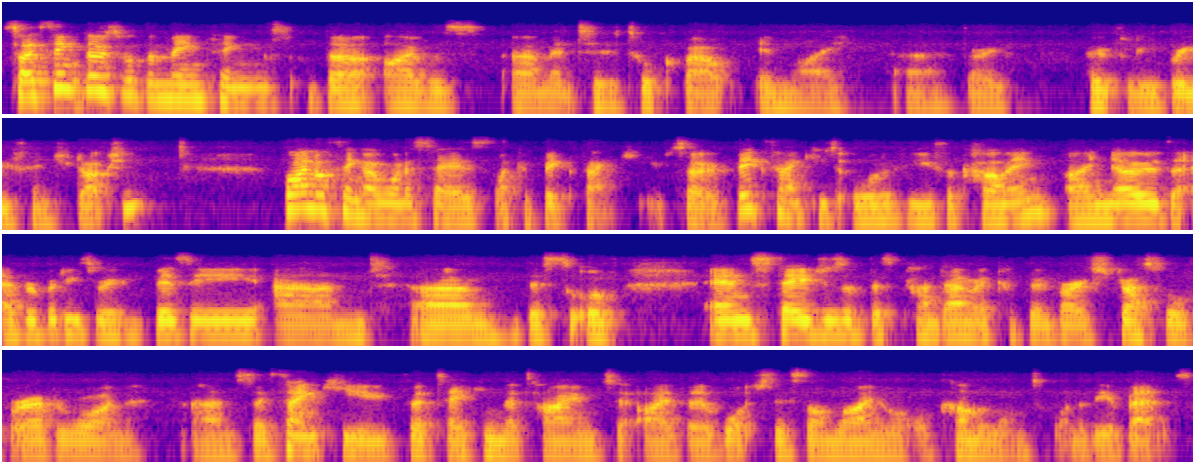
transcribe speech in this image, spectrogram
So I think those were the main things that I was uh, meant to talk about in my uh, very hopefully brief introduction final thing I want to say is like a big thank you. So big thank you to all of you for coming. I know that everybody's really busy and um, this sort of end stages of this pandemic have been very stressful for everyone. And so thank you for taking the time to either watch this online or, or come along to one of the events.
